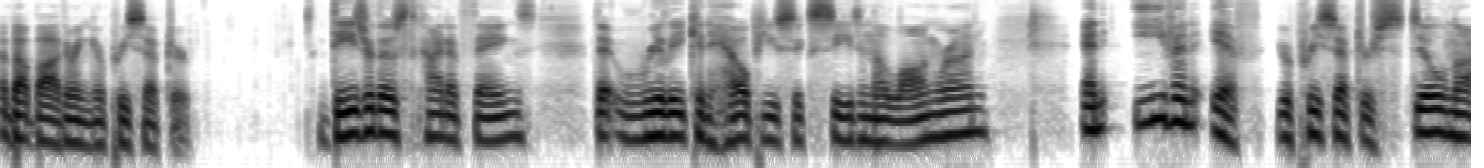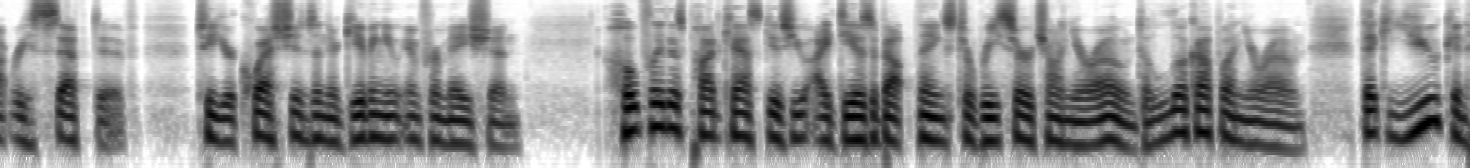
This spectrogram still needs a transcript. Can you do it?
about bothering your preceptor. These are those kind of things that really can help you succeed in the long run. And even if your preceptor's still not receptive to your questions and they're giving you information, hopefully this podcast gives you ideas about things to research on your own, to look up on your own, that you can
